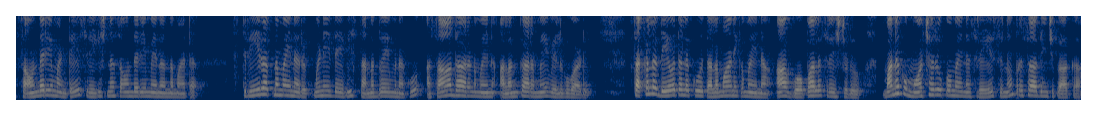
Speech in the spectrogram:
సౌందర్యం అంటే శ్రీకృష్ణ సౌందర్యమేనన్నమాట. స్త్రీరత్నమైన రుక్మిణీదేవి స్తనద్వయమునకు అసాధారణమైన అలంకారమే వెలుగువాడు. సకల దేవతలకు తలమానికమైన ఆ గోపాలశ్రేష్ఠుడు మనకు మోక్షరూపమైన శ్రేయస్సును ప్రసాదించుగాక.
